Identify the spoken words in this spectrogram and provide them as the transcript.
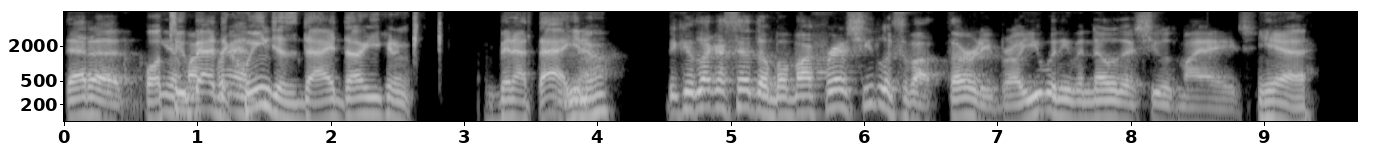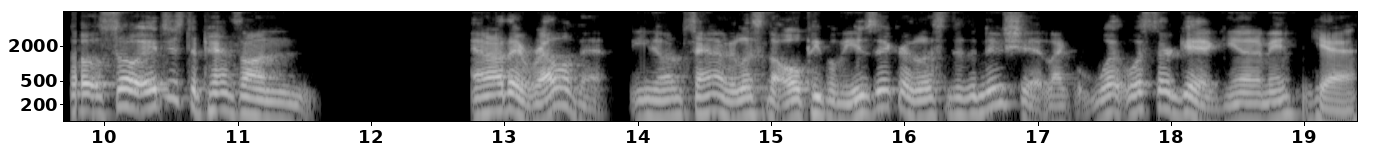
that uh. Well, you know, too my bad the queen just died, dog. You can have been at that, you No. know? Because, like I said though, but my friend, she looks about thirty, bro. You wouldn't even know that she was my age. Yeah. So, so it just depends on. And are they relevant? You know what I'm saying? Are they listening to old people music or they listen to the new shit? Like, what what's their gig? You know what I mean? Yeah.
